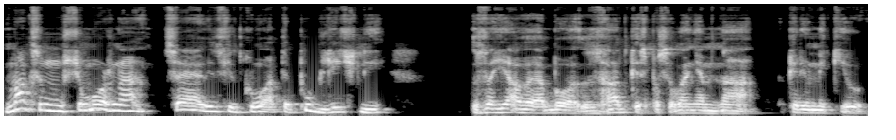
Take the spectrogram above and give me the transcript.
Максимум, що можна, це відслідкувати публічні заяви або згадки з посиланням на керівників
